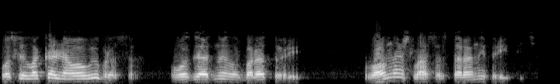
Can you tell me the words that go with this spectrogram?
После локального выброса возле одной лаборатории волна шла со стороны Припяти.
